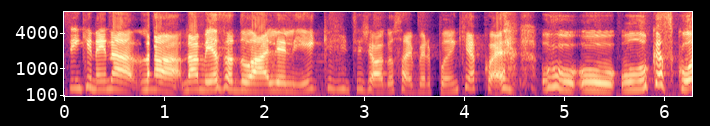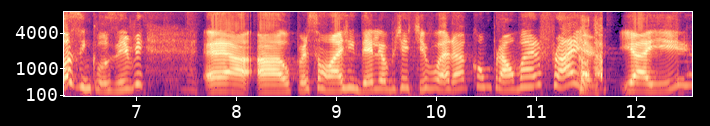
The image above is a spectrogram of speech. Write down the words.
Sim, que nem na, na, na mesa do Ali ali, que a gente joga o Cyberpunk, a o, o, o Lucas Coz, inclusive, é, a- o personagem dele, o objetivo era comprar uma Air Fryer. e aí,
